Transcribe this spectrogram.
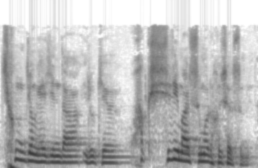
청정해진다 이렇게 확실히 말씀을 하셨습니다.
